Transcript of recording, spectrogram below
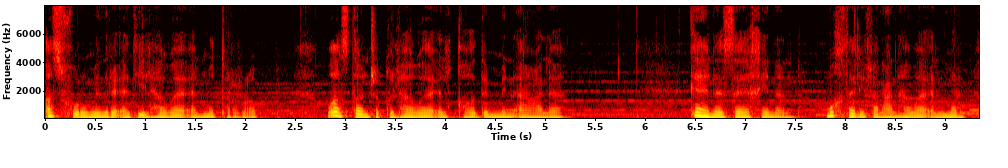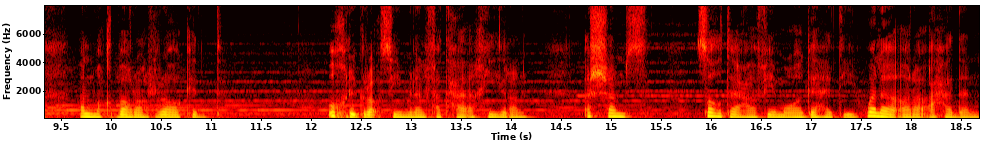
أصفر من رئتي الهواء المترب وأستنشق الهواء القادم من أعلى. كان ساخنا مختلفا عن هواء المر المقبرة الراكد. أخرج رأسي من الفتحة أخيرا. الشمس ساطعه في مواجهتي ولا أرى أحدا.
